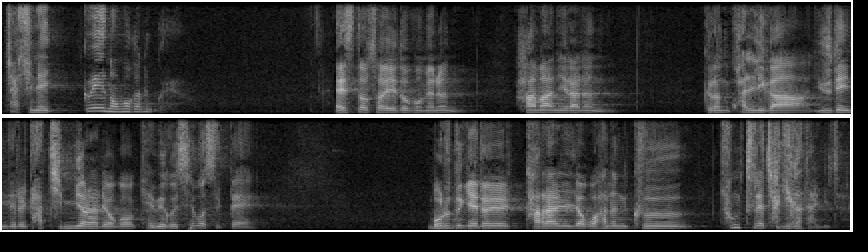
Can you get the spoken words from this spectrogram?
자신의 꽤 넘어가는 거예요. 에스더서에도 보면은 하만이라는 그런 관리가 유대인들을 다 진멸하려고 계획을 세웠을 때 모르드게를 달하려고 하는 그 형틀에 자기가 달리잖아요.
